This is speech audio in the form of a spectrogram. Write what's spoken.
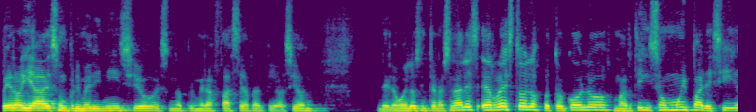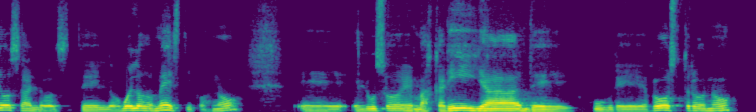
pero ya es un primer inicio, es una primera fase de reactivación de los vuelos internacionales. El resto de los protocolos, Martín, son muy parecidos a los de los vuelos domésticos, ¿no? Eh, el uso de mascarilla, de cubre rostro, ¿no?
